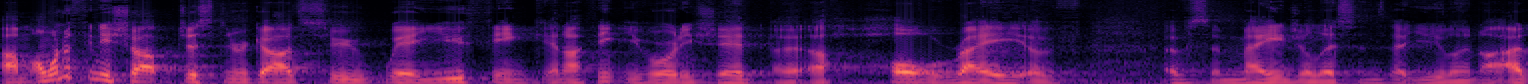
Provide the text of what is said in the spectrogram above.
Um, I want to finish up just in regards to where you think, and I think you've already shared a, a whole array of of some major lessons that you learned. I,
